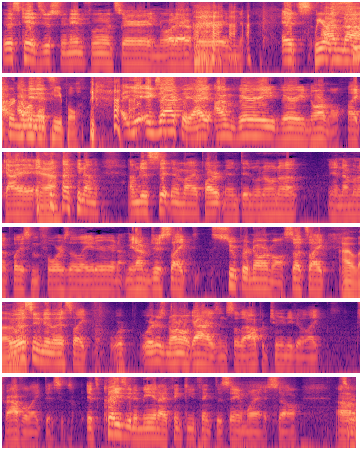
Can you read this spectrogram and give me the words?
this kid's just an influencer and whatever. And it's We are I'm not. super I mean, normal people. yeah, exactly. I I'm very very normal. Like I Yeah. I mean I'm I'm just sitting in my apartment in Winona and I'm gonna play some Forza later. And I mean I'm just like super normal. So it's like I love we're it. listening to this like we're we're just normal guys, and so the opportunity to like travel like this is it's crazy to me, and I think you think the same way. So. Um,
